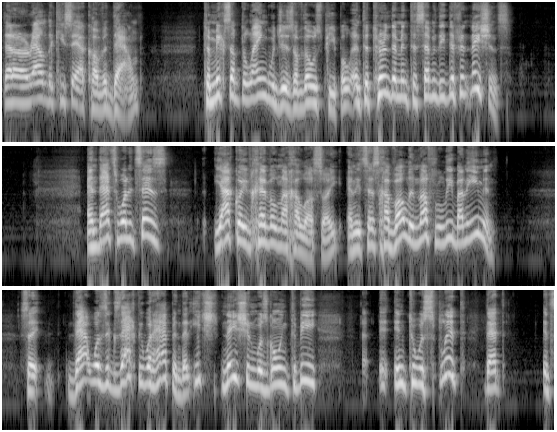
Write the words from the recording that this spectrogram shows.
that are around the Kisei HaKavod down to mix up the languages of those people and to turn them into 70 different nations. And that's what it says, Yaakov Chevel Nachalosoi, and it says, Chavolim Naflu Li So that was exactly what happened. That each nation was going to be uh, into a split. That it's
